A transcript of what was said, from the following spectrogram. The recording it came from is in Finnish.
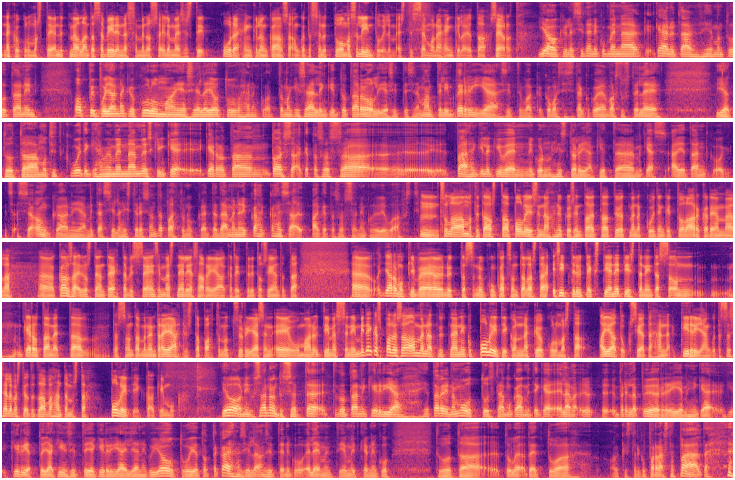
näkökulmasta. Ja nyt me ollaan tässä viidennessä menossa ilmeisesti uuden henkilön kanssa. Onko tässä nyt Tuomas Lintu ilmeisesti semmoinen henkilö, jota seurataan? Joo, kyllä siinä niin kun mennään, käännytään hieman tuota, niin oppipojan näkökulmaan ja siellä joutuu vähän niin ottamaan kisällinkin tuota roolia sitten siinä manttelin perijää, sitten vaikka kovasti sitä koko ajan vastustelee. Ja tuota, mutta sitten kuitenkin me mennään myöskin, ke- kerrotaan toisessa aikatasossa äh, päähenkilökiven niin historiakin, että mikä äijä tämä nyt onkaan ja mitä siellä historiassa on tapahtunutkaan. Että tämä menee niin kahdessa aikatasossa niin kuin hyvin vahvasti. Mm, sulla on ammattitaustaa poliisina, nykyisin taitaa työt mennä kuitenkin tuolla Arkadianmäellä kansanedustajan tehtävissä. Ensimmäistä neljä sarjaa käsitteli tosiaan tätä Jarmo Kiveä. Nyt tässä, kun katson tällaista esittelytekstiä netistä, niin tässä on, kerrotaan, että tässä on tämmöinen räjähdys tapahtunut syrjäisen EU-maan ytimessä. Niin mitenkäs paljon sä ammennat nyt näin niin poliitikon näkökulmasta ajatuksia tähän kirjaan, kun tässä selvästi otetaan vähän tämmöistä politiikkaakin mukaan? Joo, niin kuin sanoin tuossa, että, että tota, niin kirja ja tarina muuttuu sitä mukaan, miten elämä ympärillä pyörii ja mihinkä kirjattojakin sitten ja kirjailija niin kuin joutuu. Ja totta kaihan sillä on sitten niin kuin elementtiä, mitkä niin kuin, tuota, tulee otettua oikeastaan niin parasta päältä.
